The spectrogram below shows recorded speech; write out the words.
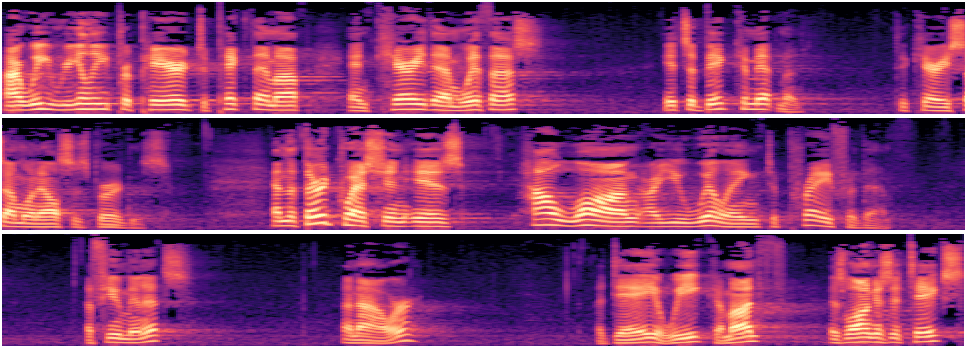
Are we really prepared to pick them up and carry them with us? It's a big commitment to carry someone else's burdens. And the third question is how long are you willing to pray for them? A few minutes? An hour? A day? A week? A month? As long as it takes?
